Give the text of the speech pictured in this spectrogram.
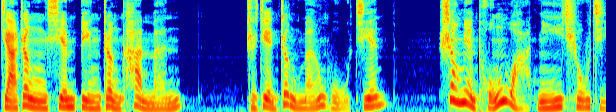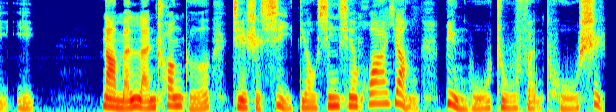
贾政先秉正看门，只见正门五间，上面铜瓦泥丘脊。那门栏窗格皆是细雕新鲜花样，并无朱粉涂饰，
